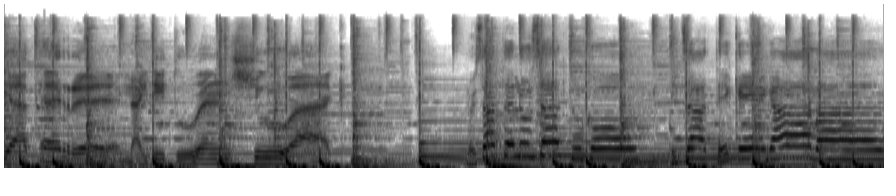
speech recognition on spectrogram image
Uda berriak erre nahi dituen suak. Noiz arte luzatuko Itzateke gaban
